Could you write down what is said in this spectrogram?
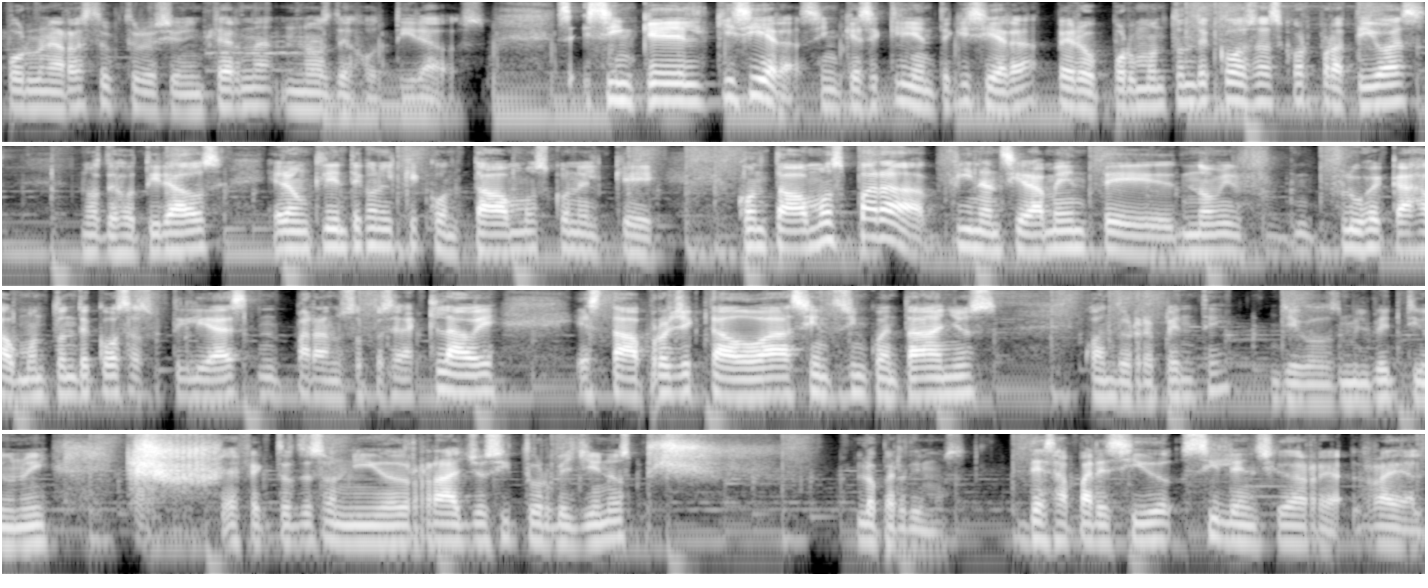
por una reestructuración interna, nos dejó tirados. Sin que él quisiera, sin que ese cliente quisiera, pero por un montón de cosas corporativas nos dejó tirados. Era un cliente con el que contábamos, con el que contábamos para financieramente, no, flujo de caja, un montón de cosas, utilidades para nosotros era clave. Estaba proyectado a 150 años. Cuando de repente llegó 2021 y efectos de sonido, rayos y torbellinos, lo perdimos. Desaparecido, silencio radial.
